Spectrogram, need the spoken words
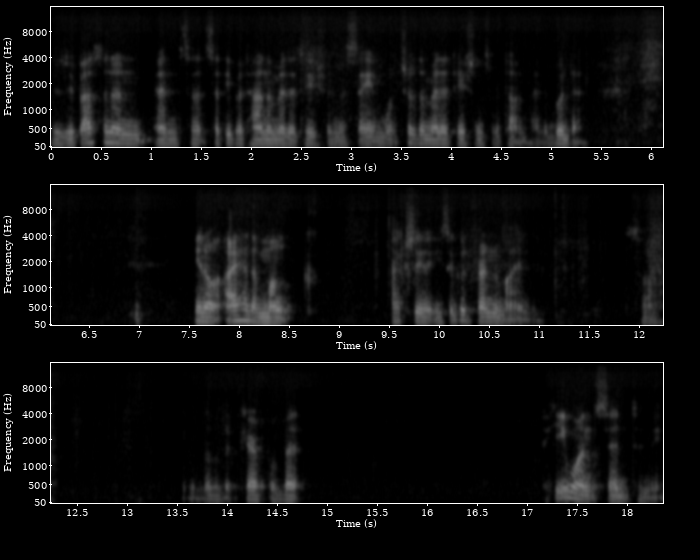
Is Vipassana and, and Satipatthana meditation the same? Which of the meditations were taught by the Buddha? You know, I had a monk, actually, he's a good friend of mine, so a little bit careful, but he once said to me,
